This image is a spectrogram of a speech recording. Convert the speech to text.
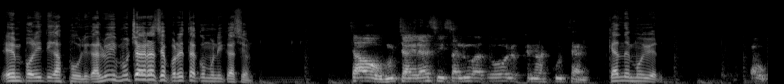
en políticas públicas. Luis, muchas gracias por esta comunicación. Chao, muchas gracias y saludos a todos los que nos escuchan. Que anden muy bien. Chao.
